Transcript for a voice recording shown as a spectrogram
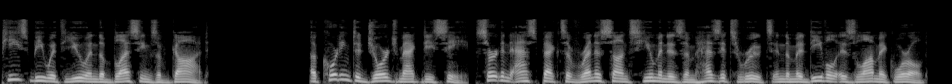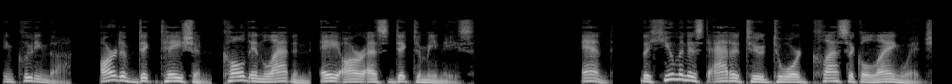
Peace be with you and the blessings of God. According to George Makdisi, certain aspects of Renaissance humanism has its roots in the medieval Islamic world, including the art of dictation, called in Latin, ars dictaminis, and the humanist attitude toward classical language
